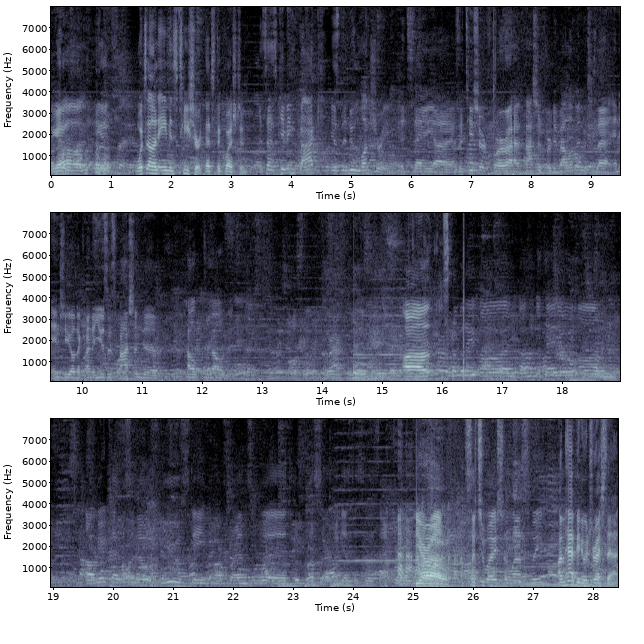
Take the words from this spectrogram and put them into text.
you got it. What's on Ayman's T-shirt? That's the question. It says "Giving back is the new luxury." It's a uh, it's a T-shirt for uh, Fashion for Development, which is a, an NGO that kind of uses fashion to help development. Uh, somebody on, on Nathaniel on uh, Meerkat wants to know if you, Steve, are friends with Luke Russert. I guess this was after Your, our uh, situation last week. I'm happy to address that.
